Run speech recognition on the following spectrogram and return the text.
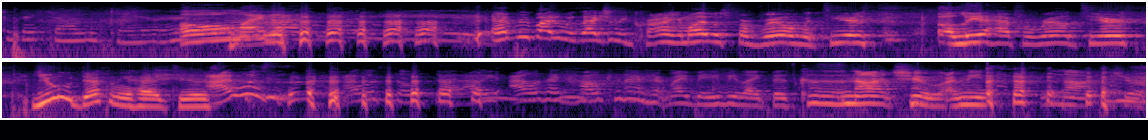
Because I saw the camera. Oh my god. Everybody was actually crying. Your mother was for real with tears. Aaliyah had for real tears. You definitely had tears. I was I was so sad. I, I was like, how can I hurt my baby like this? Cause it's not true. I mean, not true.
